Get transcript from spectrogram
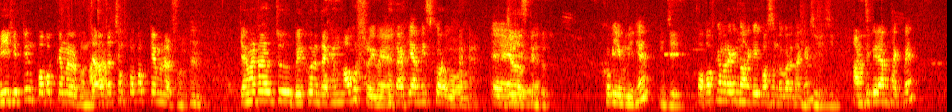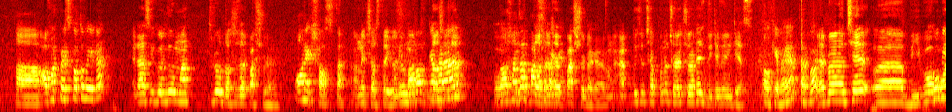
V fifteen pop up ক্যামেরার ফোন যারা আচ্ছা। চাচ্ছেন পপ আপ ক্যামেরার ফোন ক্যামেরাটা একটু বের করে দেখেন। অবশ্যই ভাই এটা কি আর মিস করব? কিন্তু। খুবই ইউনিক হ্যাঁ? জি। পপ আপ ক্যামেরা কিন্তু অনেকেই পছন্দ করে থাকেন। জি জি। আট জিবি র্যাম থাকবে। অফার প্রাইস কত ভাই এটা? এটা আজকে করে দেবো মাত্র দশ হাজার পাঁচশো টাকা। অনেক সস্তা। অনেক করে দেবো। Pop-up camera হাজার 10,500 টাকা। এবং দুইটা ভেরিয়েন্টি আছে। ওকে ভাইয়া তারপর? এরপর হচ্ছে ভিভো খুবই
